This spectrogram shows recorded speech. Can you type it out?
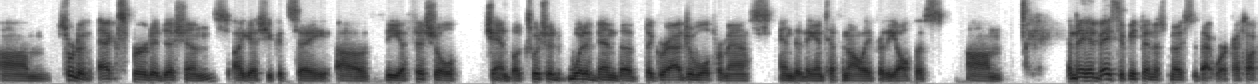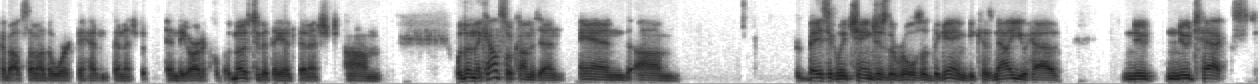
um, sort of expert editions, I guess you could say, of the official chant books, which would, would have been the, the gradual for Mass and then the antiphonale for the office. Um, and they had basically finished most of that work. I talk about some of the work they hadn't finished in the article, but most of it they had finished. Um, well, then the council comes in and um, basically changes the rules of the game because now you have new new text,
